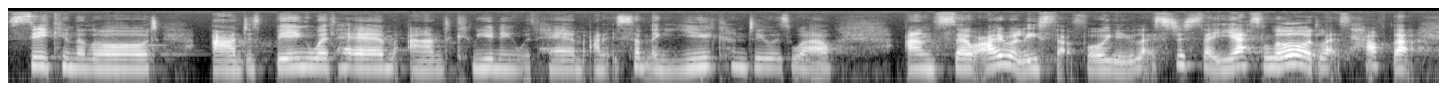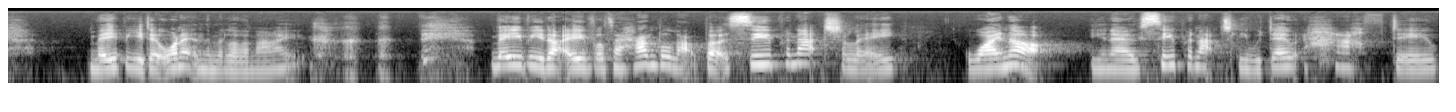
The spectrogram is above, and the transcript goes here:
seeking the Lord and just being with Him and communing with Him. And it's something you can do as well. And so I release that for you. Let's just say, Yes, Lord, let's have that. Maybe you don't want it in the middle of the night. Maybe you're not able to handle that. But supernaturally, why not? You know, supernaturally, we don't have to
